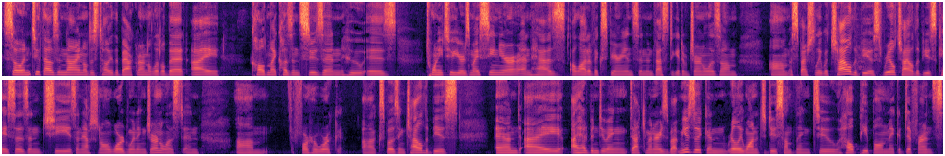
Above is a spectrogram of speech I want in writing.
so in 2009, I'll just tell you the background a little bit. I called my cousin Susan, who is 22 years my senior and has a lot of experience in investigative journalism, um, especially with child abuse, real child abuse cases. And she is a national award winning journalist and um, for her work uh, exposing child abuse. And I, I had been doing documentaries about music and really wanted to do something to help people and make a difference.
